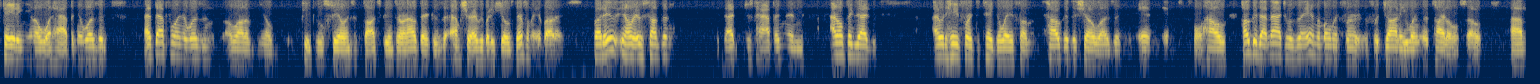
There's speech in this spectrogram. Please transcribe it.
stating, you know, what happened. It wasn't at that point. There wasn't a lot of you know people's feelings and thoughts being thrown out there because I'm sure everybody feels differently about it. But it, you know, it was something that just happened, and I don't think that I would hate for it to take away from how good the show was and, and, and how how good that match was and the moment for for Johnny winning the title. So um,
